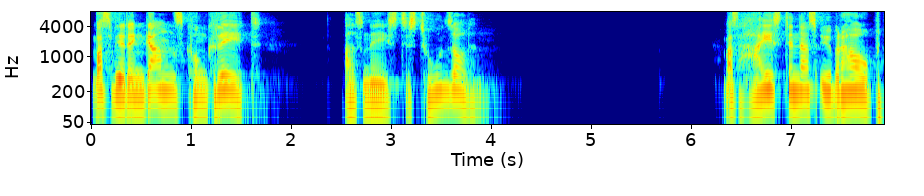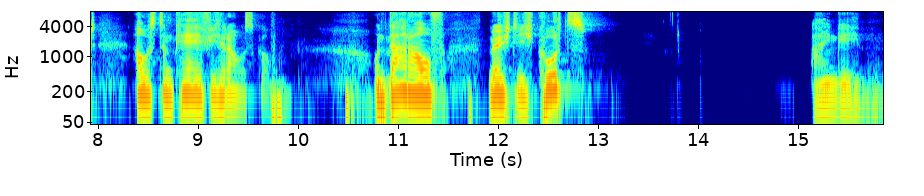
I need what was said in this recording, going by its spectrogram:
Was wir denn ganz konkret als nächstes tun sollen. Was heißt denn das überhaupt, aus dem Käfig rauskommen? Und darauf möchte ich kurz eingehen.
